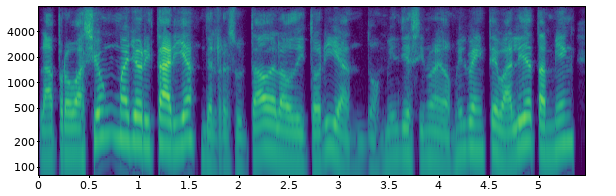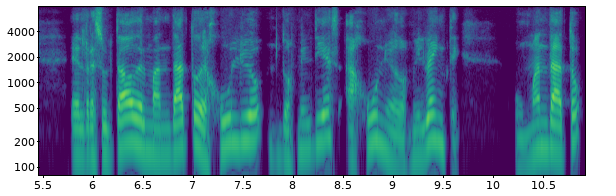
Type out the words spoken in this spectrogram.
La aprobación mayoritaria del resultado de la auditoría 2019-2020 valida también el resultado del mandato de julio 2010 a junio 2020, un mandato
